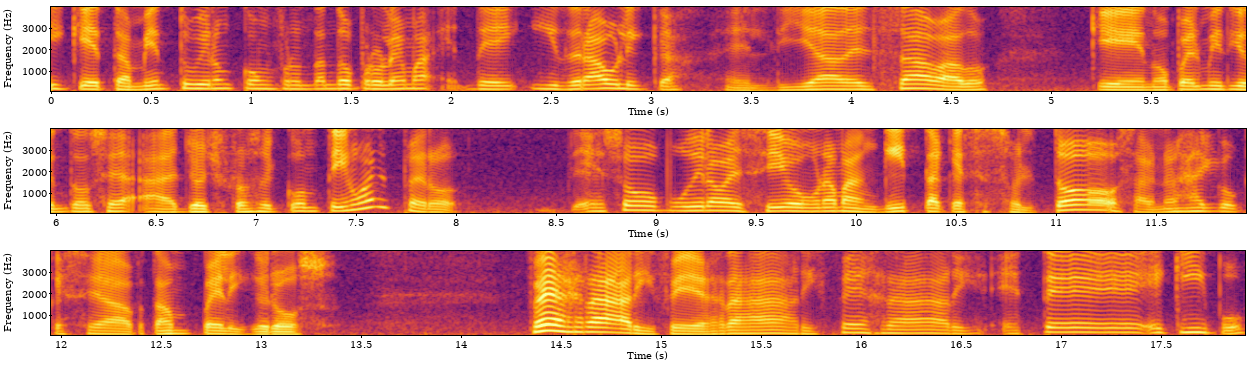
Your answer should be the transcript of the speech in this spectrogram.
Y que también tuvieron confrontando problemas de hidráulica el día del sábado, que no permitió entonces a George Russell continuar, pero eso pudiera haber sido una manguita que se soltó, o sea, no es algo que sea tan peligroso. Ferrari, Ferrari, Ferrari. Este equipo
